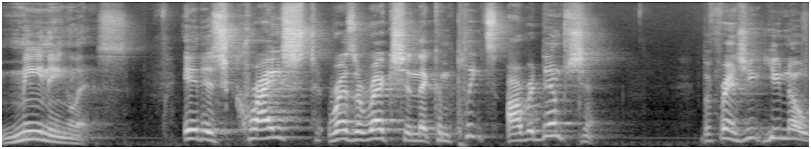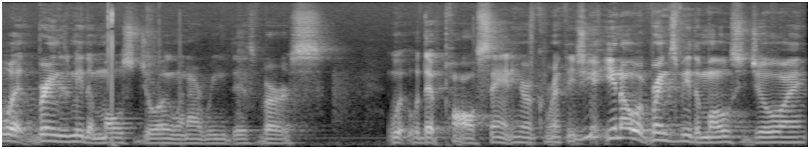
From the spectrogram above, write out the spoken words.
meaningless. It is Christ's resurrection that completes our redemption. But friends, you, you know what brings me the most joy when I read this verse what, that Paul's saying here in Corinthians? You, you know what brings me the most joy?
